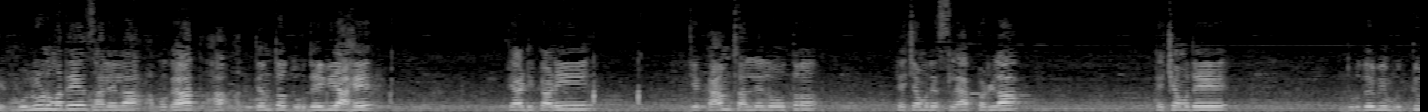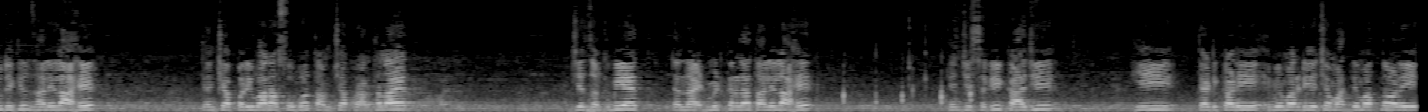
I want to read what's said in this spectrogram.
मुलुंडमध्ये झालेला अपघात हा अत्यंत दुर्दैवी आहे. त्या ठिकाणी जे काम चाललेलं होतं त्याच्यामध्ये स्लॅब पडला. त्याच्यामध्ये दुर्दैवी मृत्यू देखील झालेला आहे. त्यांच्या परिवारासोबत आमच्या प्रार्थना आहेत. जे जखमी आहेत त्यांना ऍडमिट करण्यात आलेलं आहे. त्यांची सगळी काळजी ही त्या ठिकाणी एम एम आर डी एच्या माध्यमातून आणि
